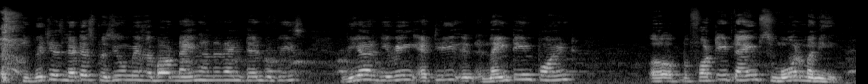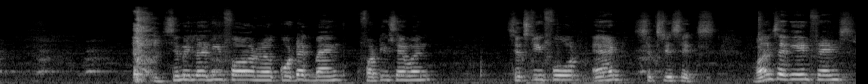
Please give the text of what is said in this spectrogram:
which is let us presume is about 910 rupees, we are giving at least 19.40 times more money. Similarly, for uh, Kotak Bank, 47, 64, and 66. Once again, friends,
